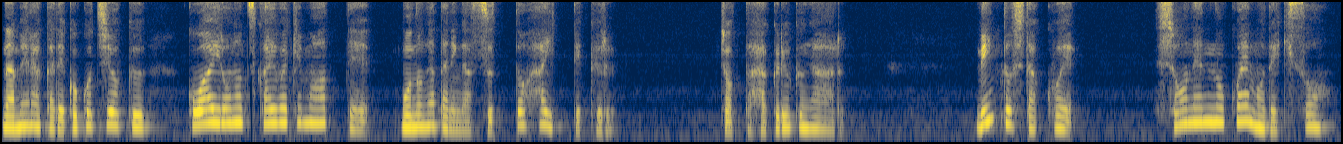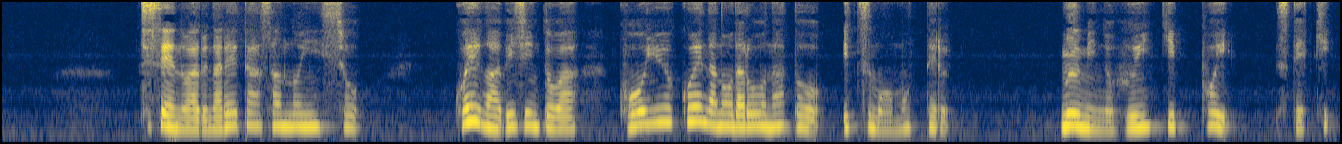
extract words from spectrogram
滑らかで心地よく、声色の使い分けもあって物語がすっと入ってくる。ちょっと迫力がある。凛とした声、少年の声もできそう。知性のあるナレーターさんの印象。声が美人とはこういう声なのだろうなといつも思ってる。ムーミンの雰囲気っぽい素敵。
